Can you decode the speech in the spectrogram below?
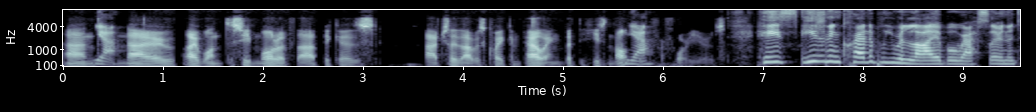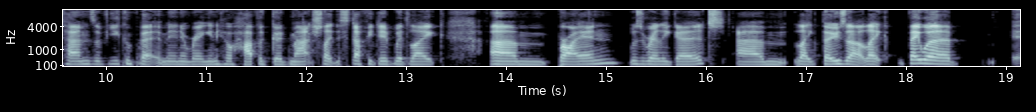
And Yeah. now I want to see more of that because actually that was quite compelling, but he's not Yeah. for four years. He's he's an incredibly reliable wrestler in the terms of you can put him in a ring and he'll have a good match. Like the stuff he did with like um Brian was really good. Um like those are like they were e-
